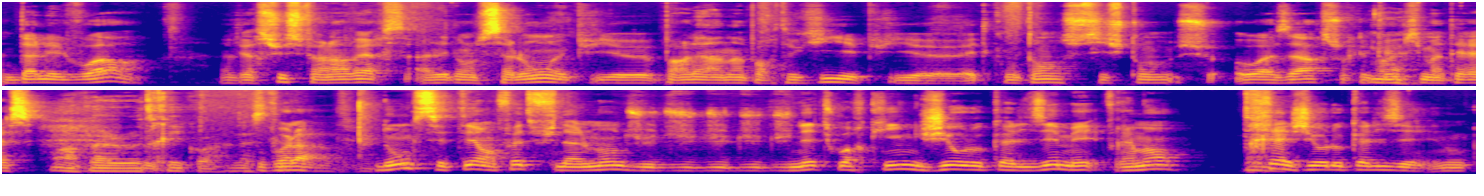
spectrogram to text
d'aller le voir, versus faire l'inverse, aller dans le salon et puis euh, parler à n'importe qui et puis euh, être content si je tombe sur- au hasard sur quelqu'un Ouais. qui m'intéresse. Un peu la loterie quoi. Là, Voilà. Donc c'était en fait finalement du, du, du, du- du networking géolocalisé, mais vraiment très géolocalisé. Et donc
